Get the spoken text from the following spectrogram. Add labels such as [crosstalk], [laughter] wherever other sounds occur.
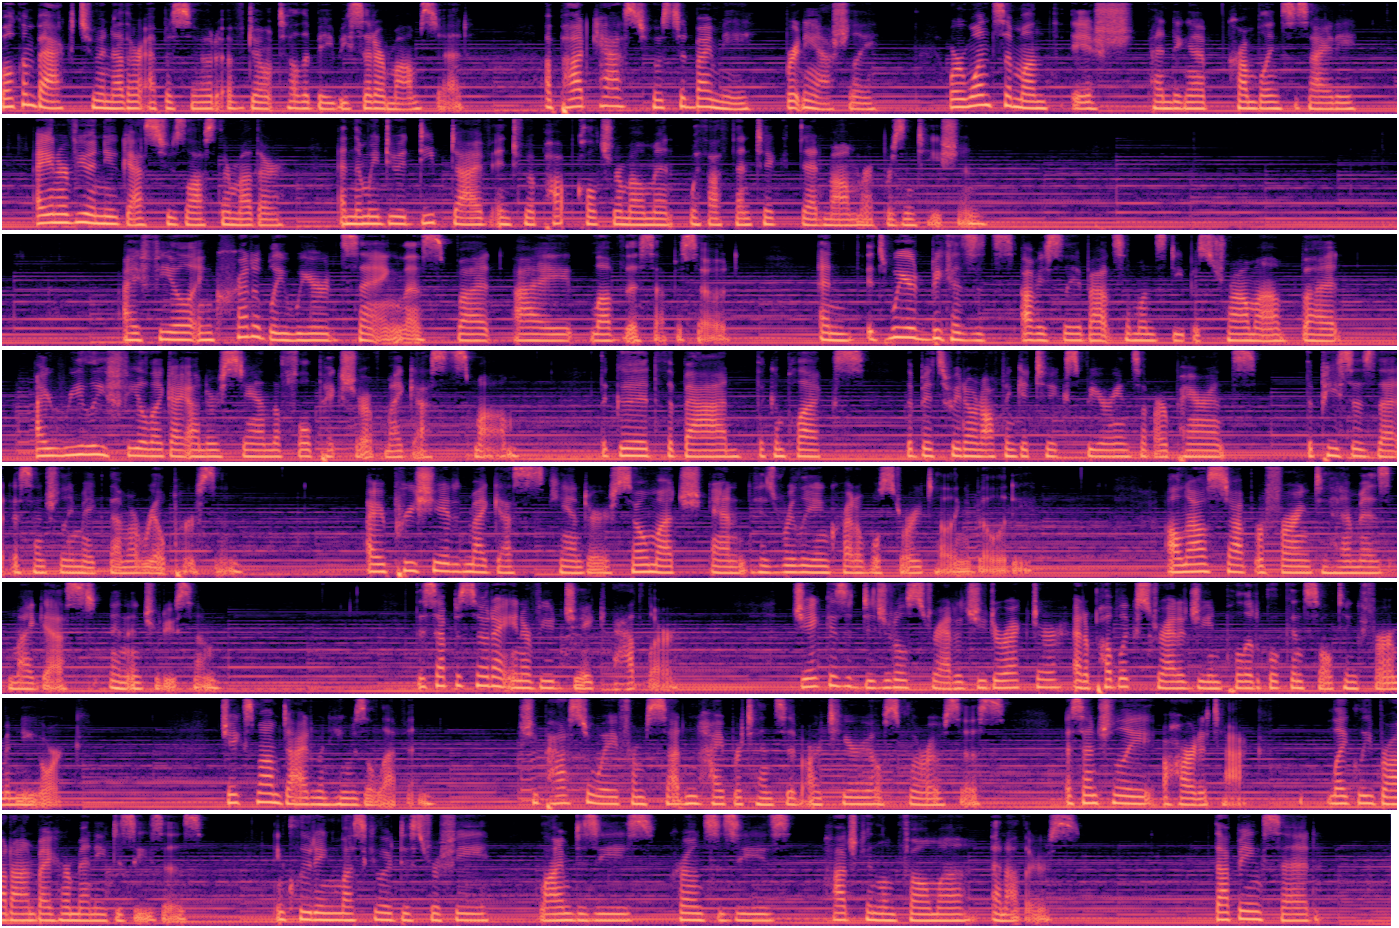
Welcome back to another episode of Don't Tell the Babysitter Mom's Dead, a podcast hosted by me, Brittany Ashley, where once a month ish, pending a crumbling society, I interview a new guest who's lost their mother, and then we do a deep dive into a pop culture moment with authentic dead mom representation. I feel incredibly weird saying this, but I love this episode. And it's weird because it's obviously about someone's deepest trauma, but I really feel like I understand the full picture of my guest's mom the good, the bad, the complex, the bits we don't often get to experience of our parents, the pieces that essentially make them a real person. I appreciated my guest's candor so much and his really incredible storytelling ability. I'll now stop referring to him as my guest and introduce him. This episode, I interviewed Jake Adler. Jake is a digital strategy director at a public strategy and political consulting firm in New York. Jake's mom died when he was 11. She passed away from sudden hypertensive arterial sclerosis, essentially a heart attack, likely brought on by her many diseases, including muscular dystrophy, Lyme disease, Crohn's disease, Hodgkin lymphoma, and others. That being said,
